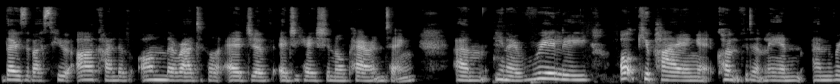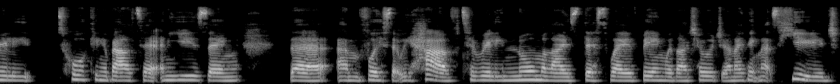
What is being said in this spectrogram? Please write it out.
those of us who are kind of on the radical edge of education or parenting, um, you know, really occupying it confidently and, and really talking about it and using the um, voice that we have to really normalize this way of being with our children. I think that's huge,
